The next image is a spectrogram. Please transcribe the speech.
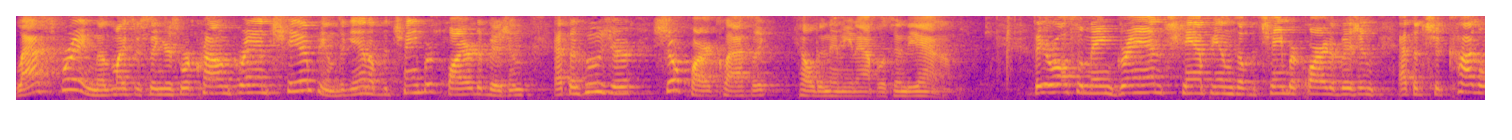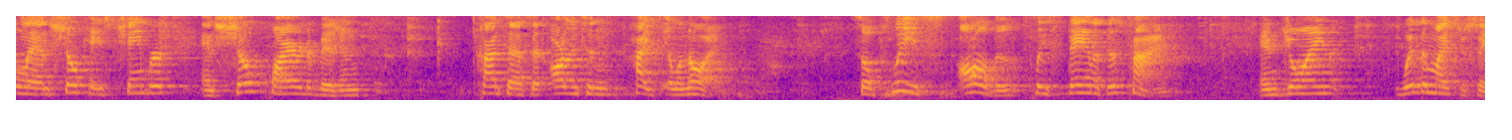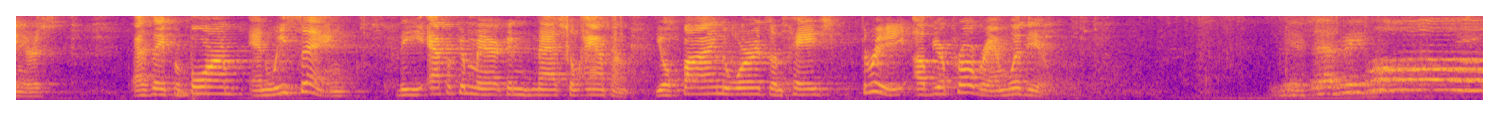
Last spring, the Meister Singers were crowned grand champions again of the chamber choir division at the Hoosier Show Choir Classic held in Indianapolis, Indiana. They were also named grand champions of the chamber choir division at the Chicagoland Showcase Chamber and Show Choir Division contest at Arlington Heights, Illinois. So please, all of us, please stand at this time and join with the Meister Singers as they perform and we sing the African American National Anthem. You'll find the words on page three of your program with you. Lift every voice.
